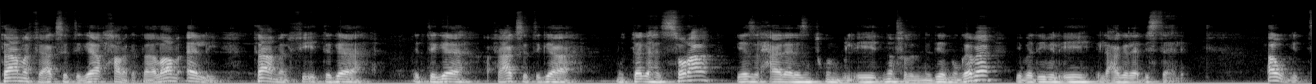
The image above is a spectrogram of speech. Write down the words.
تعمل في عكس اتجاه الحركة. طالما قال لي تعمل في اتجاه اتجاه في عكس اتجاه متجه السرعة في هذه الحالة لازم تكون بالإيه؟ نفرض ان ديت موجبة يبقى دي بالإيه؟ العجلة بالسالب اوجد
